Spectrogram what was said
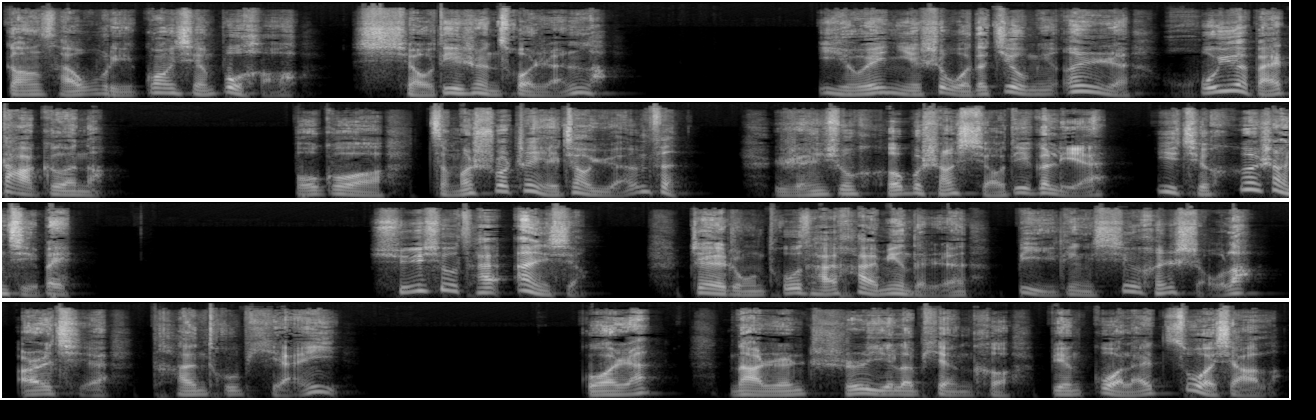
刚才屋里光线不好，小弟认错人了。”以为你是我的救命恩人胡月白大哥呢，不过怎么说这也叫缘分，仁兄何不赏小弟个脸，一起喝上几杯？徐秀才暗想，这种图财害命的人必定心狠手辣，而且贪图便宜。果然，那人迟疑了片刻，便过来坐下了。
